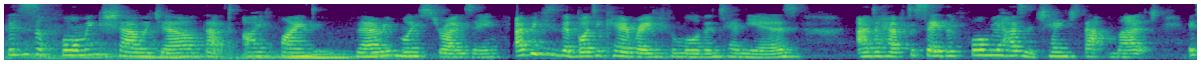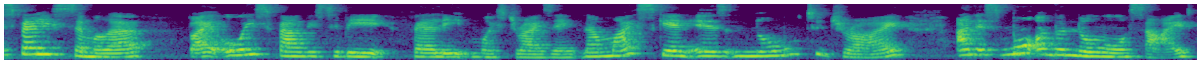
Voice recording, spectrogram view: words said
This is a forming shower gel that I find very moisturizing. I've been using the body care range for more than 10 years and I have to say the formula hasn't changed that much. It's fairly similar but I always found this to be fairly moisturizing. Now my skin is normal to dry and it's more on the normal side.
